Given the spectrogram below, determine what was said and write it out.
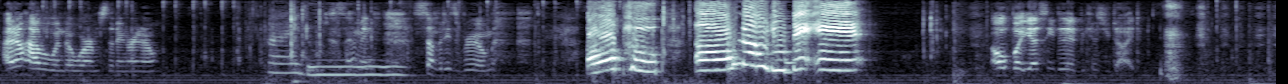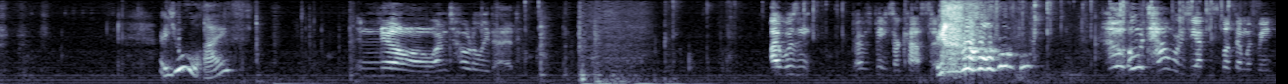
I don't have a window where I'm sitting right now. I I'm do. in somebody's room. Oh poop! Oh no, you didn't. Oh, but yes, he did because you died. Are you alive? No, I'm totally dead. I wasn't. I was being sarcastic. oh, towers! You have to split them with me.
